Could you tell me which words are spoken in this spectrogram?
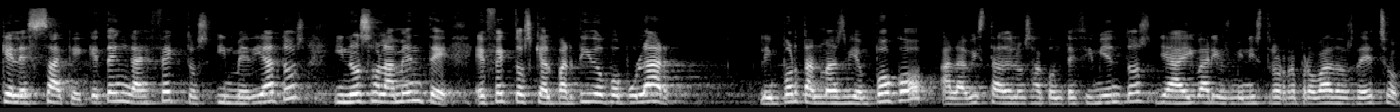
que les saque, que tenga efectos inmediatos y no solamente efectos que al Partido Popular le importan más bien poco a la vista de los acontecimientos. Ya hay varios ministros reprobados, de hecho,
